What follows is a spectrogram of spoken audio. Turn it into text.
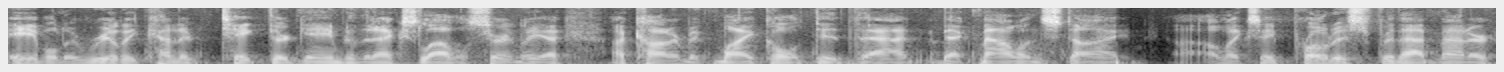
able to really kind of take their game to the next level. Certainly, a, a Connor McMichael did that. Beck Malenstyn uh, Alexei Protas for that matter.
